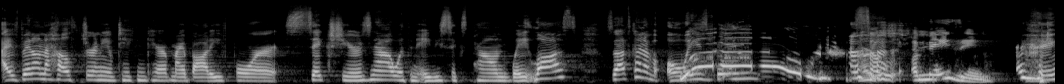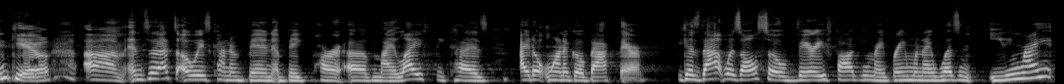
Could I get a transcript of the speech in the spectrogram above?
I've been on a health journey of taking care of my body for six years now with an 86 pound weight loss. So that's kind of always been so amazing. Thank you. Um, and so that's always kind of been a big part of my life because I don't want to go back there. Because that was also very fogging my brain when I wasn't eating right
